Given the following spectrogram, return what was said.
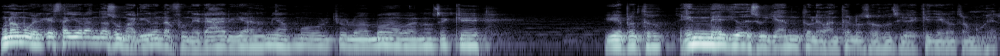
Una mujer que está llorando a su marido en la funeraria, mi amor, yo lo amaba, no sé qué. Y de pronto, en medio de su llanto, levanta los ojos y ve que llega otra mujer,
